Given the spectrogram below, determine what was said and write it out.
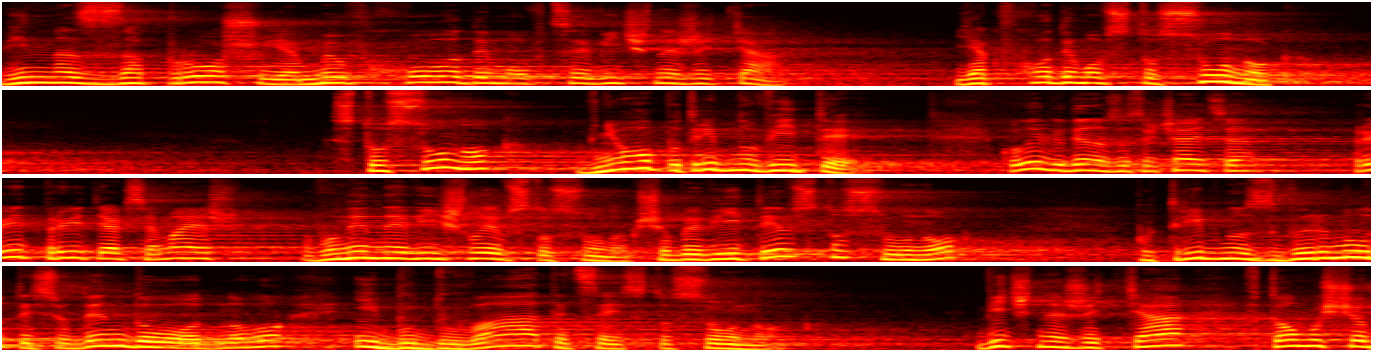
Він нас запрошує, ми входимо в це вічне життя, як входимо в стосунок. Стосунок, в нього потрібно війти. Коли людина зустрічається, привіт, привіт, якся маєш? Вони не війшли в стосунок. Щоб війти в стосунок, потрібно звернутися один до одного і будувати цей стосунок. Вічне життя в тому, щоб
